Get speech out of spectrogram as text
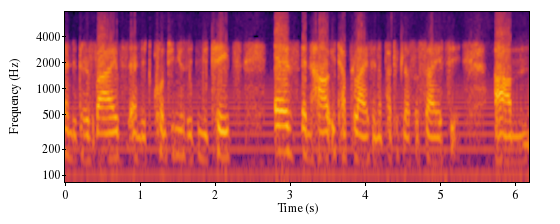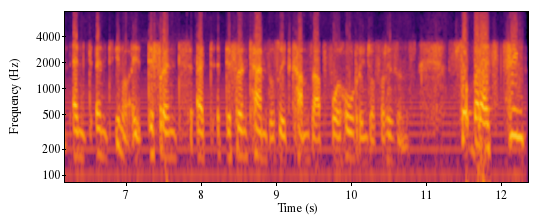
and it revives and it continues, it mutates as and how it applies in a particular society. Um, and, and, you know, at different, at different times also it comes up for a whole range of reasons. So, but I think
